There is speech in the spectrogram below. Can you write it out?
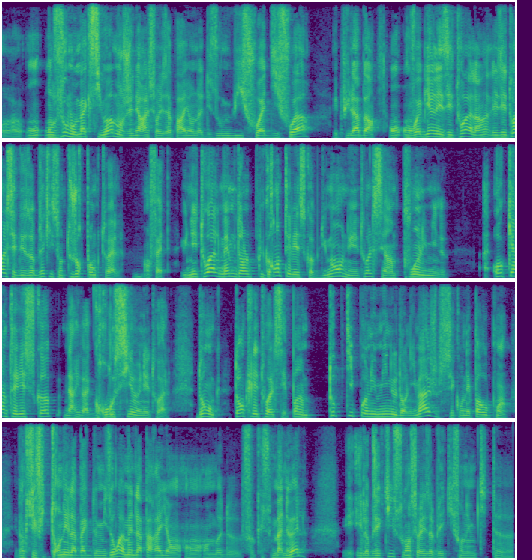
Euh, on, zoome au maximum. En général, sur les appareils, on a des zooms 8 fois, 10 fois. Et puis là, ben, on, voit bien les étoiles. Hein. Les étoiles, c'est des objets qui sont toujours ponctuels, en fait. Une étoile, même dans le plus grand télescope du monde, une étoile, c'est un point lumineux. Aucun télescope n'arrive à grossir une étoile. Donc, tant que l'étoile, c'est pas un tout petit point lumineux dans l'image, c'est qu'on n'est pas au point. donc, il suffit de tourner la bague de mise au point, mettre l'appareil en, mode focus manuel. Et, l'objectif, souvent sur les objectifs, on a une petite, euh,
